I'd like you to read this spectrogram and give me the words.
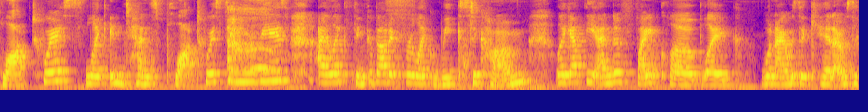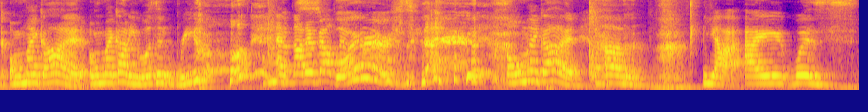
plot twists, like intense plot twists in movies. I like think about it for like weeks to come. Like at the end of Fight Club, like when I was a kid, I was like, oh my god, oh my god, he wasn't real, and thought about spoilers. that. oh my god. Um, yeah, I was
